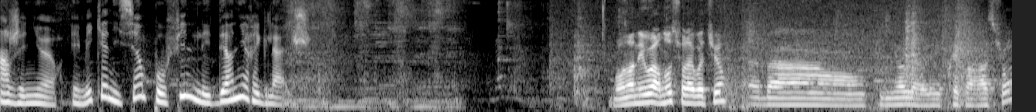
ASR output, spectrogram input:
Ingénieurs et mécaniciens peaufinent les derniers réglages. Bon, on en est où Arnaud sur la voiture Euh, ben, on fignole les préparations.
